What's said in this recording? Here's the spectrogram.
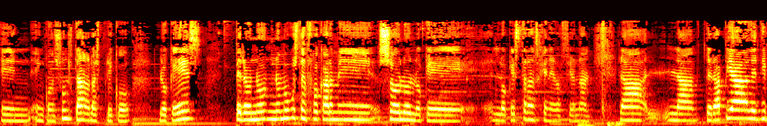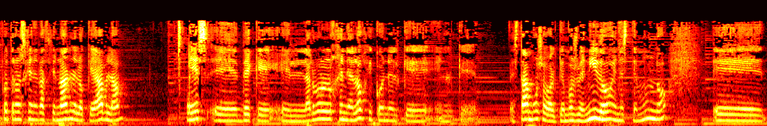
en, en consulta, ahora explico lo que es, pero no, no me gusta enfocarme solo en lo que lo que es transgeneracional. La, terapia de tipo transgeneracional de lo que habla es eh, de que el árbol genealógico en el que, en el que estamos o al que hemos venido en este mundo, eh,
